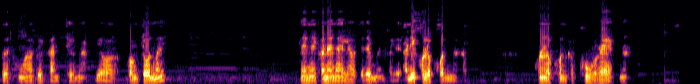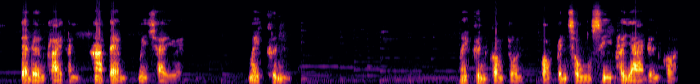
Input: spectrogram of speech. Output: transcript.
เปิดหัวด้วยการเจอหมากย่อกองโจรไหมไหนๆก็ไหนๆแล้วจะได้เหมือนกันเลย อันนี้คนละคนนะครับ คนละคนกับคู่แรกนะ แต่เดินคล้ายกันห้าแต้มไม่ใช่เว้ย ไม่ขึ้น ไม่ขึ้นกองโจรบอกเป็นทรงสีพระยาเดินก่อน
